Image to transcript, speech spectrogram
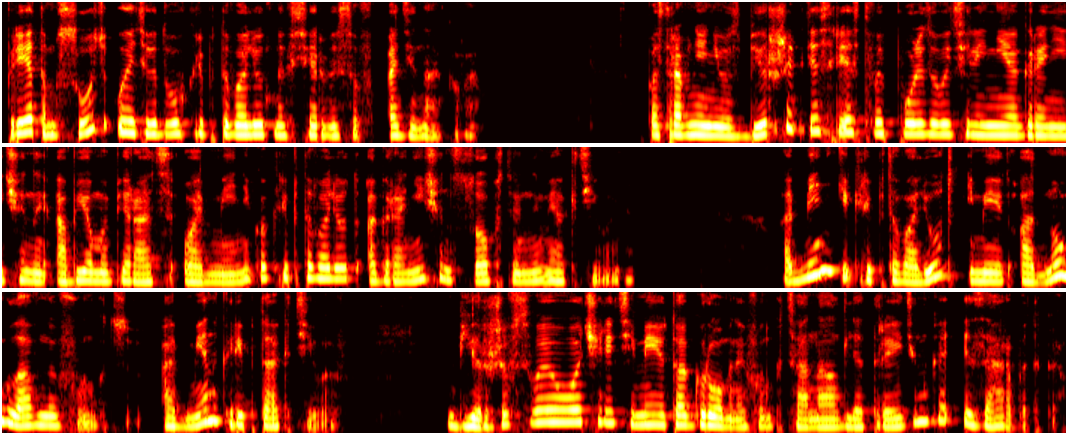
При этом суть у этих двух криптовалютных сервисов одинакова. По сравнению с биржей, где средства пользователей не ограничены, объем операций у обменника криптовалют ограничен собственными активами. Обменники криптовалют имеют одну главную функцию – обмен криптоактивов. Биржи, в свою очередь, имеют огромный функционал для трейдинга и заработка.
